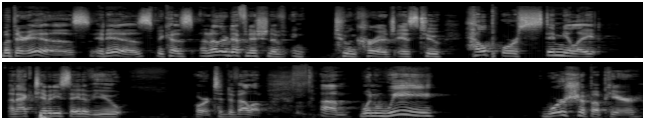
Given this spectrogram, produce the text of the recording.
But there is, it is, because another definition of in, to encourage is to help or stimulate an activity, state of you, or to develop. Um, when we worship up here,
